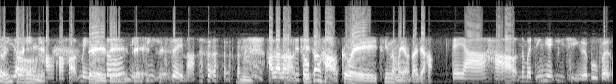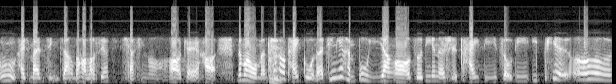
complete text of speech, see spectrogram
，N 加一哦，好好好，每年都年轻一岁嘛。嗯，好了，老师，早上好，各位听众朋友，大家好。对呀，好。那么今天疫情的部分，呜，还是蛮紧张的哈。老师要小心哦。OK，好。那么我们看到台股呢，今天很不一样哦。昨天呢是开低走低一片哦，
